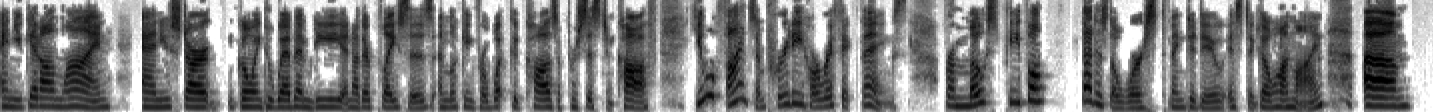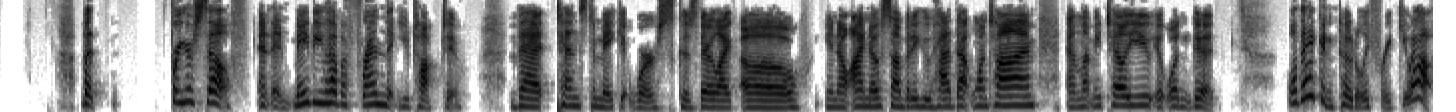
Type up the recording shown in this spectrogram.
and you get online and you start going to webmd and other places and looking for what could cause a persistent cough you will find some pretty horrific things. For most people that is the worst thing to do is to go online. Um, but for yourself and, and maybe you have a friend that you talk to that tends to make it worse because they're like oh you know i know somebody who had that one time and let me tell you it wasn't good. Well they can totally freak you out.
